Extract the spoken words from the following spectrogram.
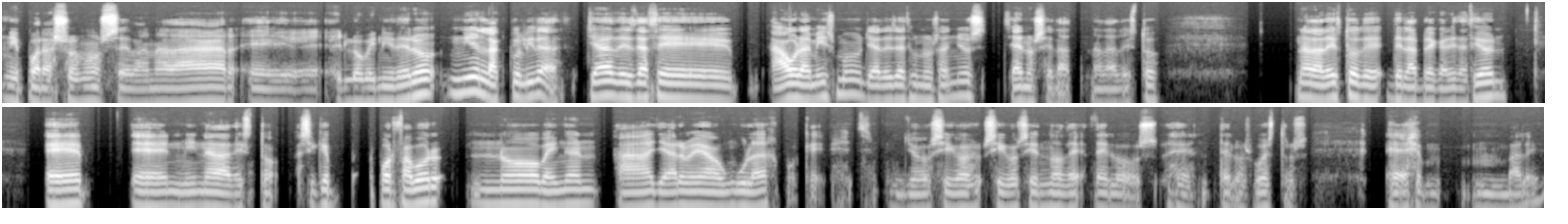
ni por asomo se van a dar eh, en lo venidero ni en la actualidad. Ya desde hace, ahora mismo, ya desde hace unos años, ya no se da nada de esto. Nada de esto de, la precarización. Eh, eh, ni nada de esto. Así que, por favor, no vengan a llevarme a un gulag porque yo sigo, sigo siendo de, los, de los vuestros. ¿Vale?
